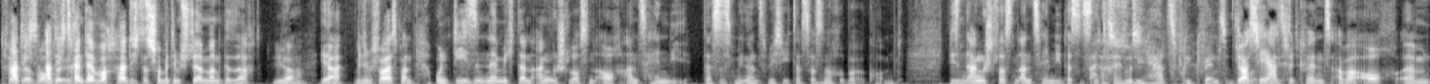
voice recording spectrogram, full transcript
Trend hatte der ich, Woche hatte ich Trend der Woche, hatte ich das schon mit dem Stirnband gesagt? Ja. Ja, mit dem Schweißband. Und die sind nämlich dann angeschlossen auch ans Handy. Das ist mir ganz wichtig, dass das noch rüberkommt. Die sind angeschlossen ans Handy. Das ist ein Hast du Trend. so die Herzfrequenz und Du hast die. Herzfrequenz, aber auch, ähm,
